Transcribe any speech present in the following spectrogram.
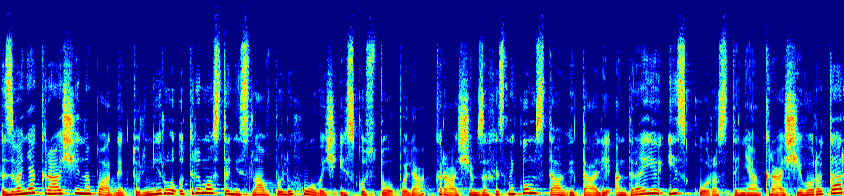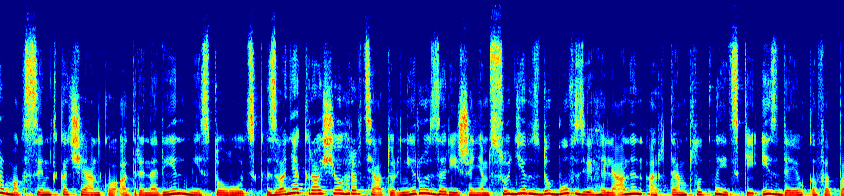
Звання кращий нападник турніру отримав Станіслав Полюхович із Костополя. Кращим захисником став Віталій Андреєв із Коростеня. Кращий воротар Максим Ткаченко. Адреналін місто Луцьк. Звання кращого гравця турніру за рішенням суддів здобув звігелянин Артем Плотницький із Дею КФП.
